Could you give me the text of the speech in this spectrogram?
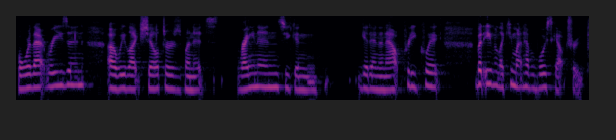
for that reason. Uh, we like shelters when it's raining, so you can get in and out pretty quick. But even like you might have a Boy Scout troop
